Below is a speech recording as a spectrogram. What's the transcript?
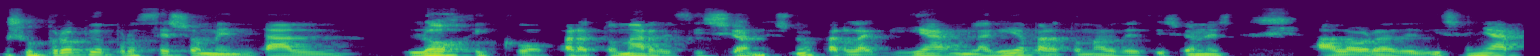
su propio proceso mental lógico para tomar decisiones, ¿no? para la guía, la guía para tomar decisiones a la hora de diseñar.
